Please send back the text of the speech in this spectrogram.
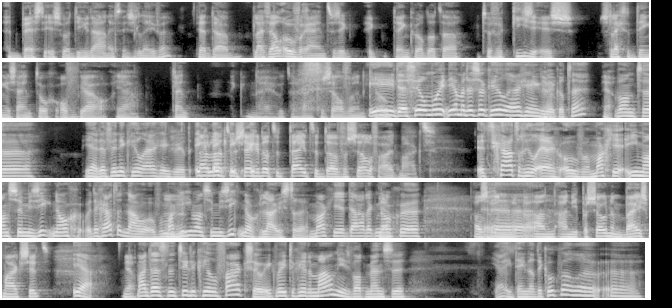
het beste is wat hij gedaan heeft in zijn leven. Ja, daar blijft wel overeind. Dus ik, ik denk wel dat er te verkiezen is. Slechte dingen zijn toch, of ja, ja, ik- nou ja, goed, dan raak ik er zelf de knoop. Hey, dat is heel mooi. Ja, maar dat is ook heel erg ingewikkeld, hè? Ja. Want eh, ja, dat vind ik heel erg ingewikkeld. Ik, nou, ik- laten we ik- zeggen dat de tijd het daar vanzelf uitmaakt. het gaat er heel erg over. Mag je iemand zijn muziek nog... Daar gaat het nou over. Mag je iemand zijn muziek nog luisteren? Mag je dadelijk Mhm. Ja. nog... eh, Als er een, aan, aan die persoon een bijsmaak zit. ja. Ja. Maar dat is natuurlijk heel vaak zo. Ik weet toch helemaal niet wat mensen... Ja, ik denk dat ik ook wel... eh, eh,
